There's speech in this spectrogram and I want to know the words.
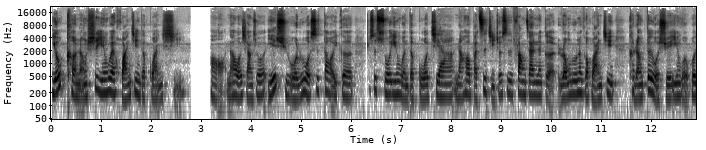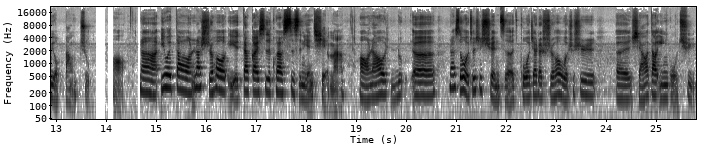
有可能是因为环境的关系。哦，那我想说，也许我如果是到一个就是说英文的国家，然后把自己就是放在那个融入那个环境，可能对我学英文会有帮助。哦。那因为到那时候也大概是快要四十年前嘛，哦，然后如呃那时候我就是选择国家的时候，我就是呃想要到英国去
